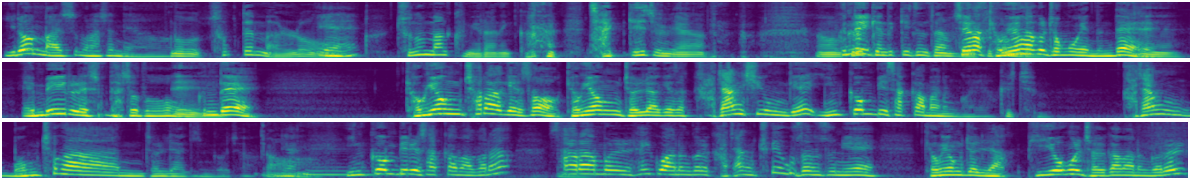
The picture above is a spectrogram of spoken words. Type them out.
이런 말씀을 하셨네요. 뭐 속된 말로 예. 주는 만큼 일하니까 작게 주면 어, 근데 그렇게 느끼는 사람 제가 경영학을 전공했는데 네. MBA를 했습니다. 저도. 예. 근데 경영 철학에서 경영 전략에서 가장 쉬운 게 인건비 삭감하는 거예요. 그렇죠. 가장 멍청한 전략인 거죠. 그냥 음. 인건비를 삭감하거나 사람을 해고하는 걸 가장 최우선 순위의 경영 전략, 비용을 절감하는 거를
